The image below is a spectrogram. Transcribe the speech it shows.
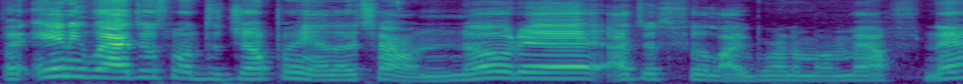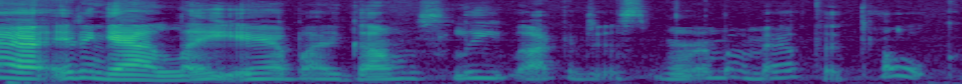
But anyway, I just want to jump in and let y'all know that. I just feel like running my mouth now. It didn't got late. Everybody gone to sleep. I can just run my mouth and talk.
